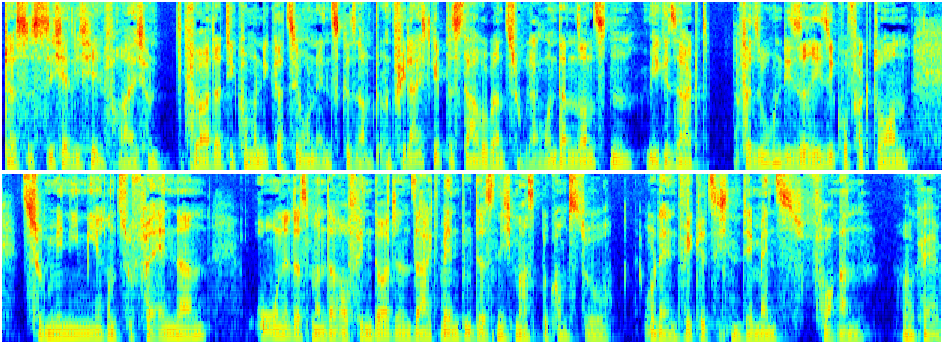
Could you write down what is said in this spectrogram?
das ist sicherlich hilfreich und fördert die Kommunikation insgesamt. Und vielleicht gibt es darüber einen Zugang. Und ansonsten, wie gesagt, versuchen diese Risikofaktoren zu minimieren, zu verändern, ohne dass man darauf hindeutet und sagt, wenn du das nicht machst, bekommst du oder entwickelt sich eine Demenz voran. Okay.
